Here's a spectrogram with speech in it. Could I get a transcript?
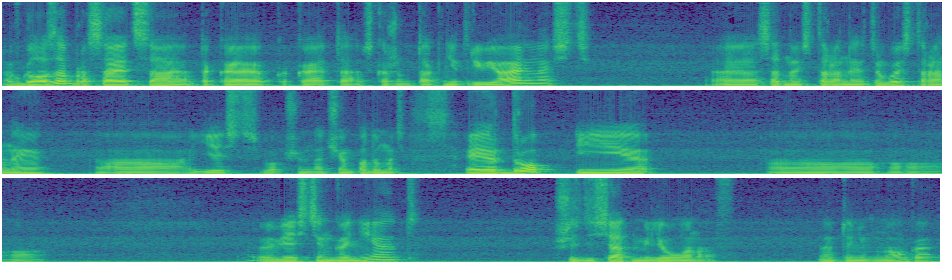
в глаза бросается такая какая-то, скажем так, нетривиальность, э, с одной стороны, с другой стороны, а, есть, в общем, над чем подумать. AirDrop и вестинга нет. 60 миллионов. Но это немного.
